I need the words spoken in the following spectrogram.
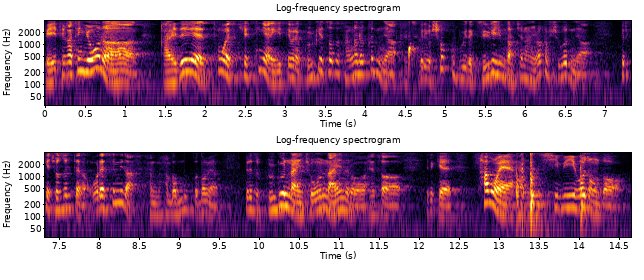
베이트 같은 경우는 가이드에 통해서 캐스팅이 아니기 때문에 굵게 써도 상관없거든요. 그리고 쇼크 부위도 길게 주면 자체는 한 이만큼 주거든요. 그렇게 줬을 때는 오래 씁니다. 한, 한번 묶어 놓으면. 그래서 굵은 라인, 좋은 라인으로 해서 이렇게 3호에 한 12호 정도,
